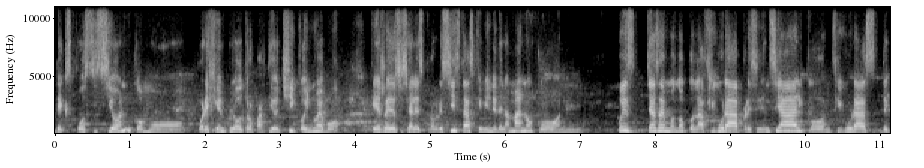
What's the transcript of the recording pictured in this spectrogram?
de exposición, como por ejemplo otro partido chico y nuevo, que es Redes Sociales Progresistas, que viene de la mano con, pues ya sabemos, ¿no? Con la figura presidencial, con figuras de,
